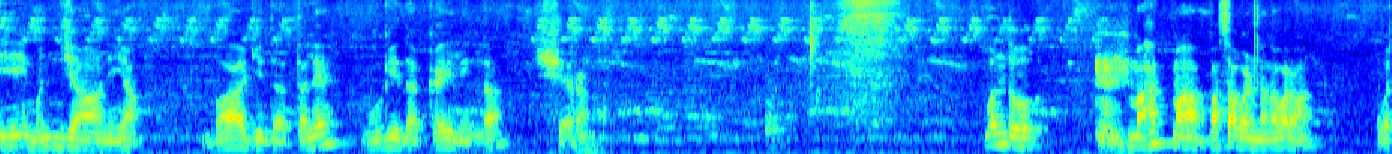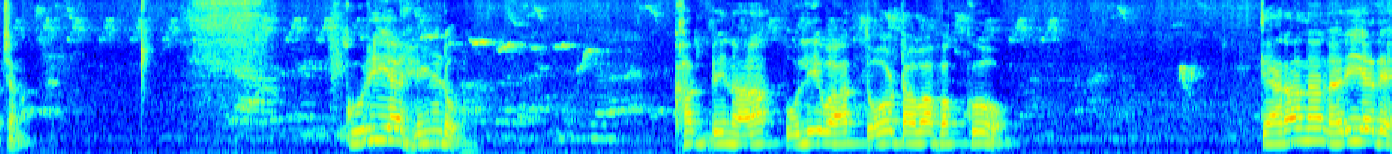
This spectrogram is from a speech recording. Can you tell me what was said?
ಈ ಮುಂಜಾನೆಯ ಬಾಗಿದ ತಲೆ, ಮುಗಿದ ಕೈಲಿಂದ ಶರಣ. ಒಂದು ಮಹಾತ್ಮ ಬಸವಣ್ಣನವರ ವಚನ. ಕುರಿಯ ಹಿಂಡು, ಕಬ್ಬಿನ ಉಲಿವ ತೋಟವ ಹೊಕ್ಕು, ತೆರನ ನರಿಯದೆ,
